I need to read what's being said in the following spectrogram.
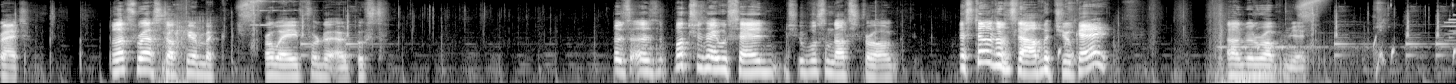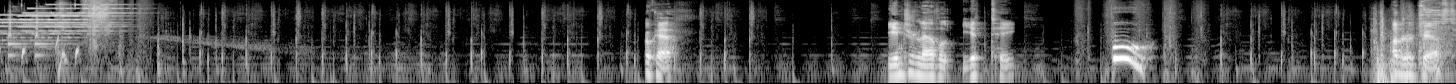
Right. Let's rest up here and make our way for the outpost. As, as much as I was saying, she wasn't that strong. She still does damage, okay? And we'll run from you. Okay. Danger level 18. Woo! Under the chest.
